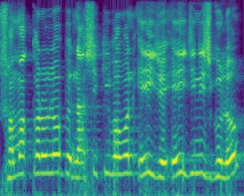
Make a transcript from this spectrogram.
সমাকরলোপ নাসিকী ভবন, এই যে, এই জিনিসগুলো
